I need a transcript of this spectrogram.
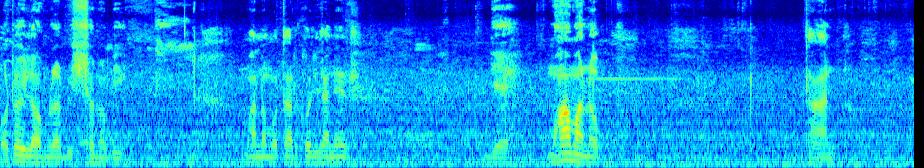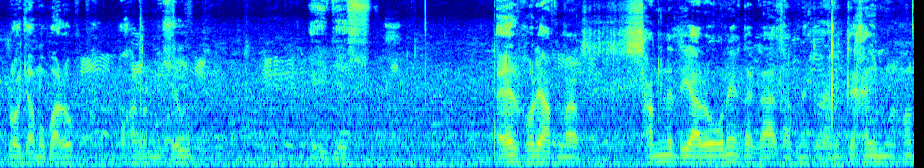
ওটা হইল আমরা বিশ্বনবী মানবতার কল্যাণের যে মহামানব থান রোজা মুবারক ওখানে নিচেও এই যে এরপরে আপনার সামনে দিয়ে আরও অনেক জায়গা আছে আপনি তো আমি দেখাই এখন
